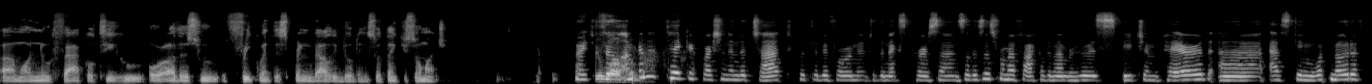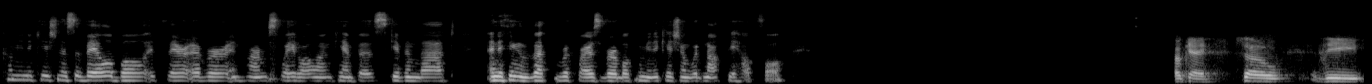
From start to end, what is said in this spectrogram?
um, or new faculty who or others who frequent the Spring Valley building. So thank you so much. All right, You're Phil, I'm going to take a question in the chat quickly before we move to the next person. So this is from a faculty member who is speech impaired, uh, asking what mode of communication is available if they're ever in harm's way while on campus, given that anything that requires verbal communication would not be helpful. Okay, so the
